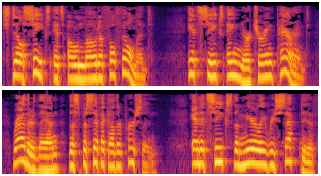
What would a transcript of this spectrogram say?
still seeks its own mode of fulfillment. It seeks a nurturing parent rather than the specific other person. And it seeks the merely receptive,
